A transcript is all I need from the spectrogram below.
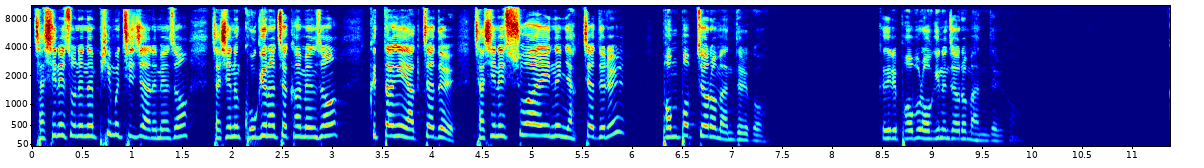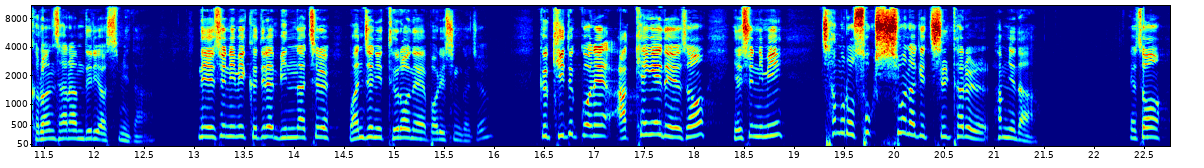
자신의 손에는 피 묻히지 않으면서 자신은 고견한 척하면서 그 땅의 약자들, 자신의 수하에 있는 약자들을 범법자로 만들고 그들이 법을 어기는 자로 만들고 그런 사람들이었습니다. 근데 예수님이 그들의 민낯을 완전히 드러내 버리신 거죠. 그 기득권의 악행에 대해서 예수님이 참으로 속 시원하게 질타를 합니다. 그래서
